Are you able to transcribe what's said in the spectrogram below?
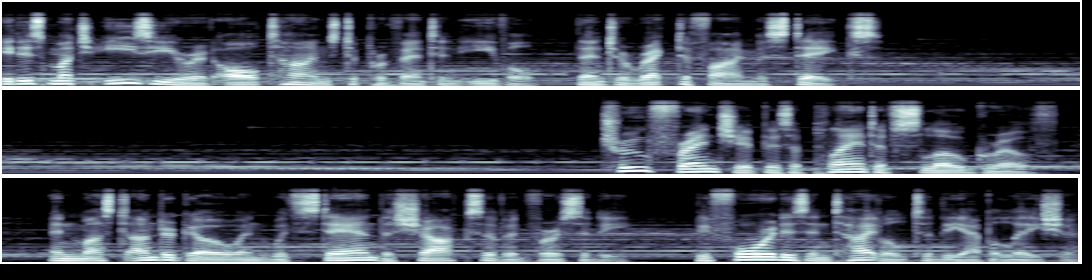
It is much easier at all times to prevent an evil than to rectify mistakes. True friendship is a plant of slow growth and must undergo and withstand the shocks of adversity before it is entitled to the appellation.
